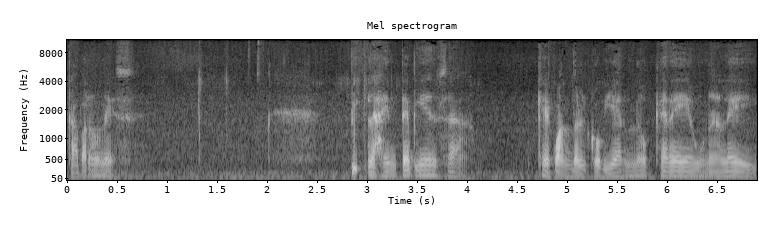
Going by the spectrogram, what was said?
Cabrones, la gente piensa que cuando el gobierno cree una ley,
